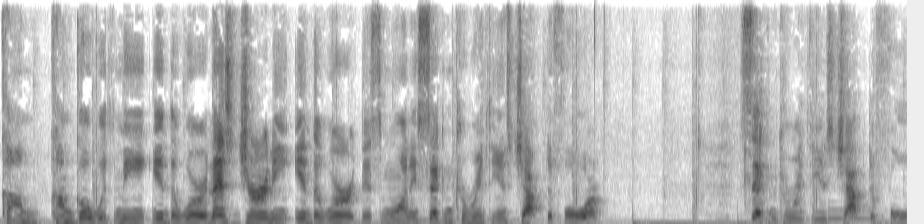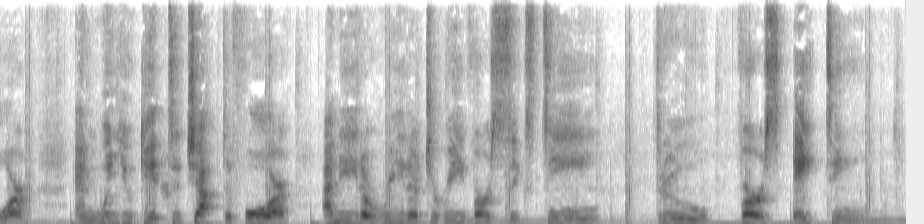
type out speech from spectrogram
come come go with me in the word. Let's journey in the word this morning. Second Corinthians chapter 4. Second Corinthians chapter 4. And when you get to chapter 4, I need a reader to read verse 16 through verse 18.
